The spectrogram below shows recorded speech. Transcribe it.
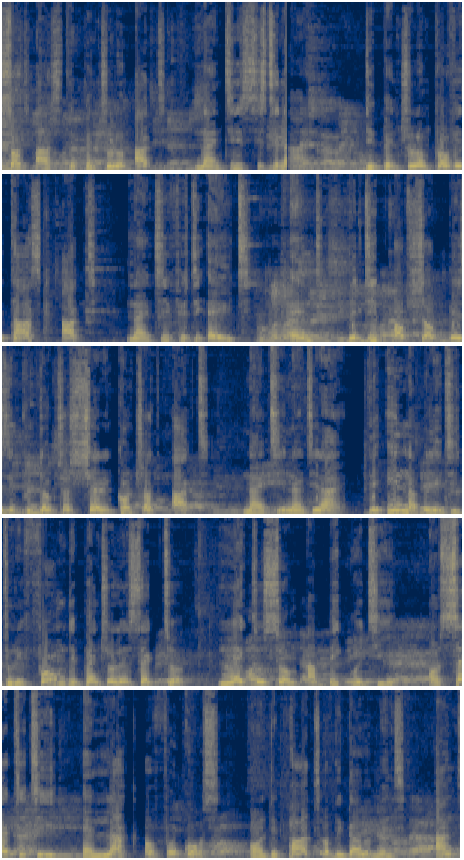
such as the Petroleum Act 1969, the Petroleum Profit Tax Act 1958 and the Deep Offshore Basin Production Sharing Contract Act 1999. The inability to reform the petroleum sector led to some ambiguity, uncertainty, and lack of focus on the part of the government and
